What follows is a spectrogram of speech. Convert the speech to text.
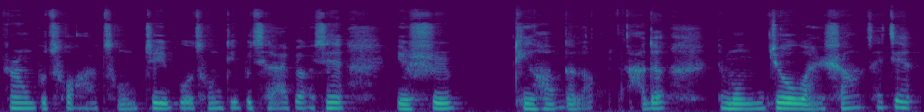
非常不错啊。从这一波从底部起来表现也是挺好的了。好的，那么我们就晚上再见。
